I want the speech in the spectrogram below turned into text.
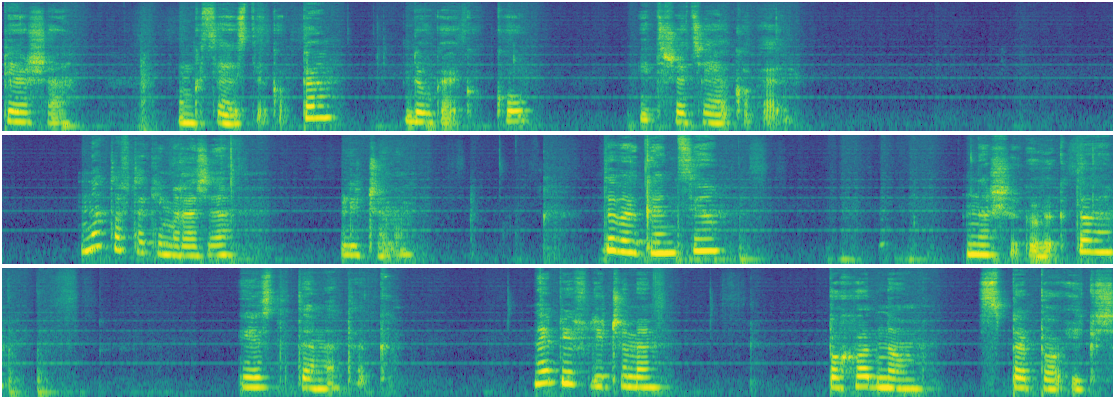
pierwsza funkcja jest jako p, druga jako q i trzecia jako l. No to w takim razie liczymy. Dywergencja naszego wektora jest dana tak. Najpierw liczymy pochodną z p po x,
